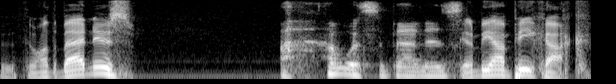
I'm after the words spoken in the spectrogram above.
You want the bad news, What's the bad news? it's to be on Peacock.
